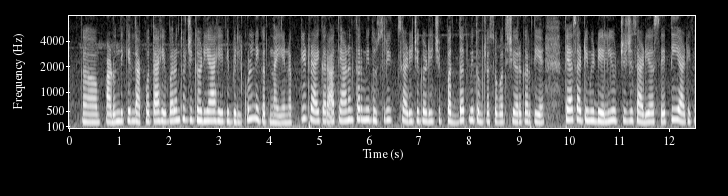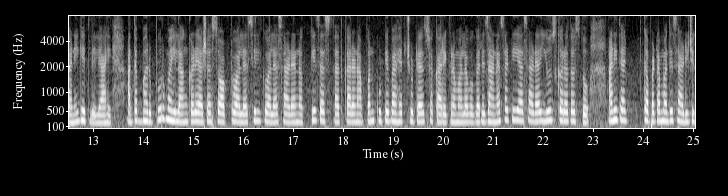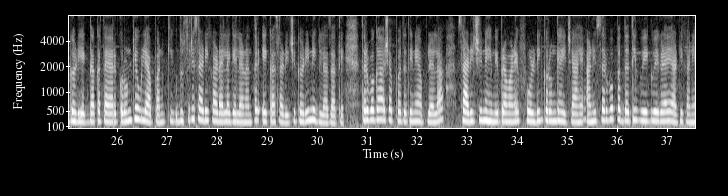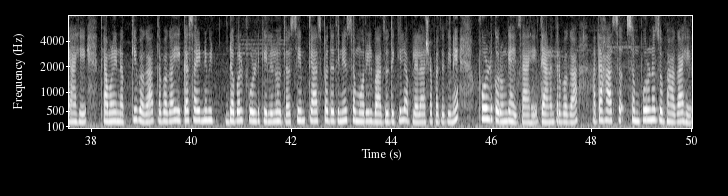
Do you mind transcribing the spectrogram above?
पाडून देखील दाखवत आहे. परंतु जी घडी आहे ती बिलकुल निघत नाही आहे नक्की ट्राय करा. त्यानंतर मी दुसरी साडीची घडीची पद्धत मी तुमच्यासोबत शेअर करते आहे त्यासाठी मी डेली यूजची जी साडी असते ती या ठिकाणी घेतलेली आहे. आता भरपूर महिलांकडे अशा सॉफ्टवाल्या सिल्कवाल्या साड्या नक्कीच असतात. कारण आपण कुठे बाहेर छोट्याशा कार्यक्रमाला वगैरे जाण्यासाठी या साड्या यूज करत असतो. आणि त्या कपाटामध्ये साडीची घडी एकदा का तयार करून ठेवली आपण की दुसरी साडी काढायला गेल्यानंतर एका साडीची घडी निघल्या जाते. तर बघा अशा पद्धतीने आपल्याला साडीची नेहमीप्रमाणे फोल्डिंग करून घ्यायची आहे आणि सर्व पद्धती वेगवेगळ्या या ठिकाणी आहे. त्यामुळे नक्की बघा. तर बघा एका साईडने मी डबल फोल्ड केलेलं होतं. सेम त्याच पद्धतीने समोरील बाजू देखील आपल्याला अशा पद्धतीने फोल्ड करून घ्यायचा आहे. त्यानंतर बघा आता हा स संपूर्ण जो भाग आहे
